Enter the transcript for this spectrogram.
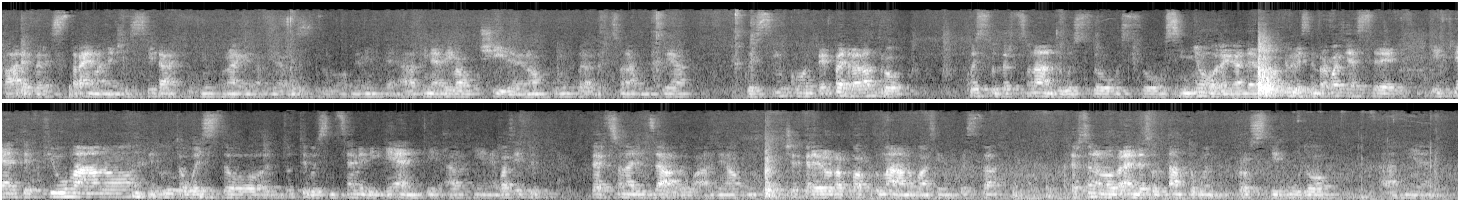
pare per estrema necessità e che comunque non è che abbia questo, ovviamente alla fine arriva a uccidere no? comunque la persona con cui ha questi incontri e poi tra l'altro questo personaggio, questo, questo signore che sembra quasi essere il cliente più umano di tutto questo, di tutti questi insieme di clienti alla fine, quasi più personalizzato quasi, no? cercare un rapporto umano quasi con questa persona non lo prende soltanto come prostituto alla fine.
